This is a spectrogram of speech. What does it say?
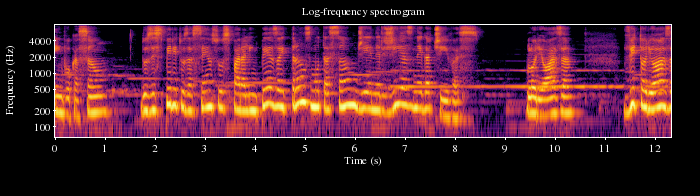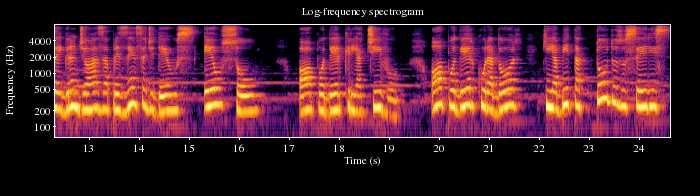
Invocação dos espíritos ascensos para limpeza e transmutação de energias negativas. Gloriosa vitoriosa e grandiosa presença de Deus, eu sou, ó poder criativo, ó poder curador que habita todos os seres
